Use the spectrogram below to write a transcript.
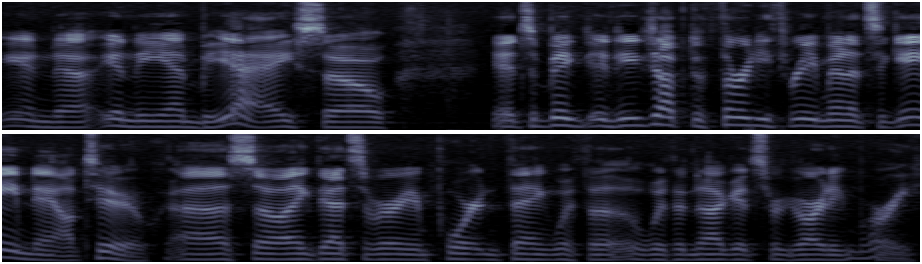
in, uh, in the NBA. So it's a big. He's up to 33 minutes a game now too. Uh, so I think that's a very important thing with the with the Nuggets regarding Murray.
